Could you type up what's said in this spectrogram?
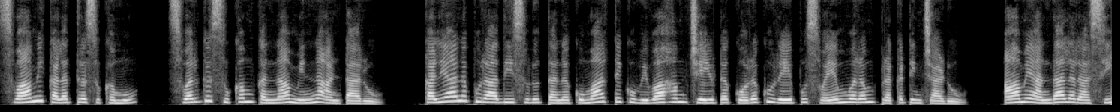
స్వామి కళత్రసుఖము సుఖము స్వర్గ సుఖం కన్నా మిన్న అంటారు. కళ్యాణపురాధీసుడు తన కుమార్తెకు వివాహం చేయుట కొరకు రేపు స్వయంవరం ప్రకటించాడు. ఆమె అందాల రాశి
